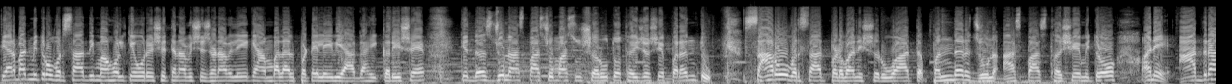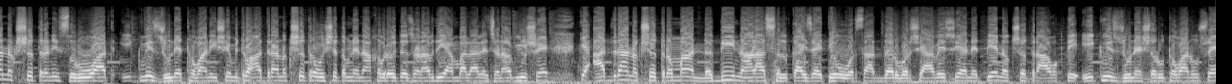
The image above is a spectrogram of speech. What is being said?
ત્યારબાદ મિત્રો વરસાદી માહોલ કેવો રહેશે તેના વિશે જણાવી દઈએ કે આંબાલાલ પટેલે એવી આગાહી કરી છે કે દસ જૂન આસપાસ ચોમાસું શરૂ તો થઈ જશે, પરંતુ સારો વરસાદ પડવાની શરૂઆત પંદર જૂન આસપાસ થશે મિત્રો. અને આદ્રા નક્ષત્રની શરૂઆત એકવીસ જૂને થવાની છે. મિત્રો, આદ્રા નક્ષત્ર વિશે તમને ના ખબર હોય તો જણાવી દઈએ. આંબાલાલે જણાવ્યું છે કે આદ્રા નક્ષત્રમાં નદી નાળા સલકાઈ જાય તેવો વરસાદ દર વર્ષે આવે છે અને તે નક્ષત્ર આ વખતે એકવીસ જૂને શરૂ થવાનું છે.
